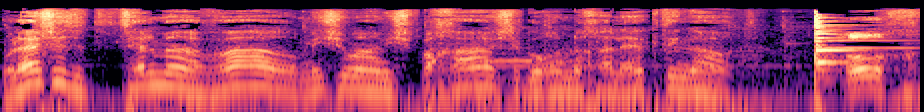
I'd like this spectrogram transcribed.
אולי יש איזה צל מהעבר, מישהו מהמשפחה שגורם לך לאקטינג אאוט. אוח,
